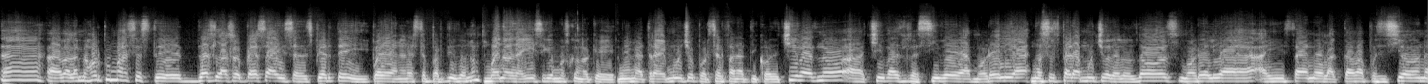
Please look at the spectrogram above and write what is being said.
a lo mejor Pumas este, des la sorpresa y se despierte y puede ganar este partido, ¿no? Bueno, de ahí seguimos con lo que a mí me atrae mucho por ser fanático de Chivas, ¿no? A Chivas recibe a Morelia, no se espera mucho de los dos, Morelia ahí está en la octava posición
